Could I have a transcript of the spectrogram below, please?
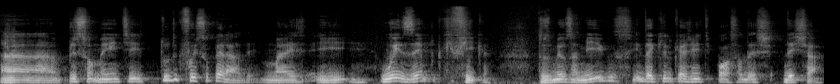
ah, principalmente tudo que foi superado, mas e, o exemplo que fica dos meus amigos e daquilo que a gente possa deixar.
